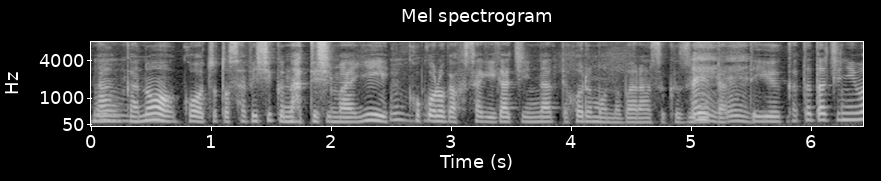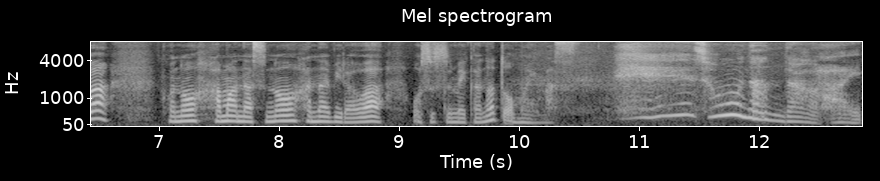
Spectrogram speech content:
なんかうんのこうちょっと寂しくなってしまい、うん心が塞ぎがちになってホルモンのバランス崩れたっていう方たちには、このハマナスの花びらはおすすめかなと思います。へえそうなんだ。はい。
